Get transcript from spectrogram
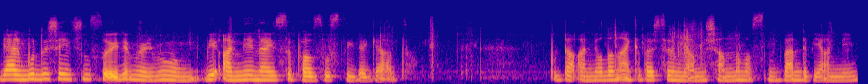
yani burada şey için söylemiyorum ama bir anne enerjisi fazlasıyla geldi. Burada anne olan arkadaşlarım yanlış anlamasın. Ben de bir anneyim.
